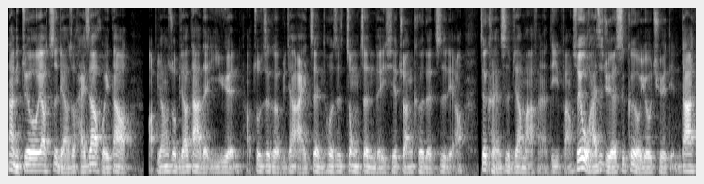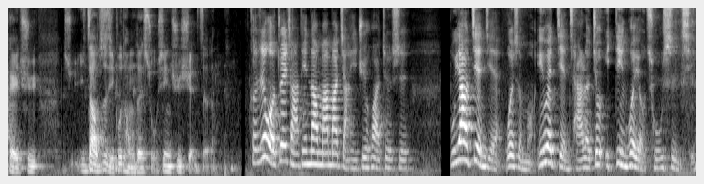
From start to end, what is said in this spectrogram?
那你最后要治疗的时候，还是要回到。啊，比方说比较大的医院啊，做这个比较癌症或者是重症的一些专科的治疗，这可能是比较麻烦的地方。所以我还是觉得是各有优缺点，大家可以去依照自己不同的属性去选择。可是我最常听到妈妈讲一句话，就是不要健检，为什么？因为检查了就一定会有出事情。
